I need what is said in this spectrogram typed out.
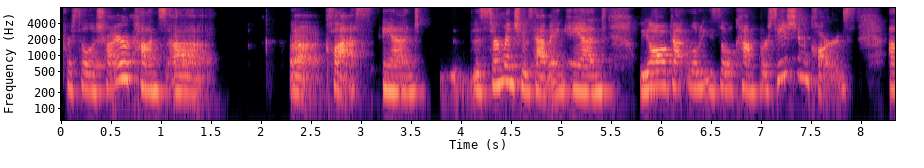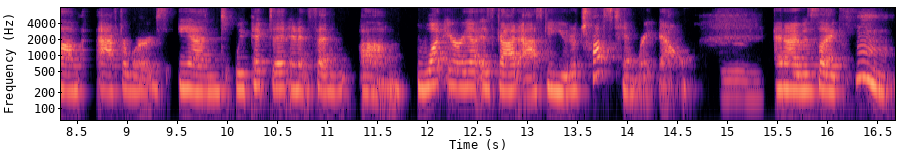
Priscilla Shirer Khan's uh, uh, class and the sermon she was having, and we all got little these little conversation cards um, afterwards, and we picked it, and it said, um, "What area is God asking you to trust Him right now?" Mm. And I was like, "Hmm."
